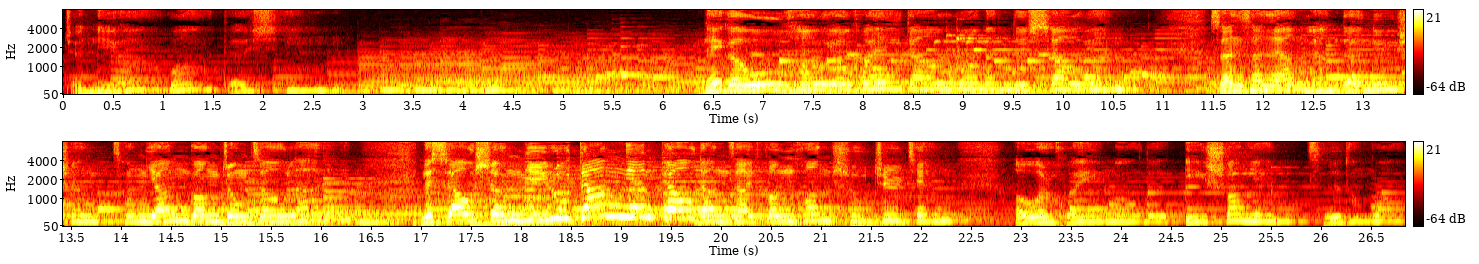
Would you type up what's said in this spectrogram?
着你和我的心。那个午后又回到我们的校园，三三两两的女生从阳光中走来。那笑声一如当年飘荡在凤凰树之间，偶尔回眸的一双眼，刺痛我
